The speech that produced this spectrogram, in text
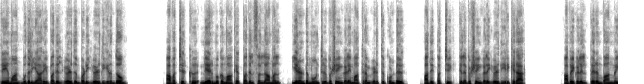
திரியமான் முதலியாரை பதில் எழுதும்படி எழுதியிருந்தோம். அவற்றிற்கு நேர்முகமாக பதில் சொல்லாமல் இரண்டு மூன்று விஷயங்களை மாத்திரம் எடுத்துக்கொண்டு அதைப் பற்றி சில விஷயங்களை எழுதியிருக்கிறார். அவைகளில் பெரும்பான்மை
